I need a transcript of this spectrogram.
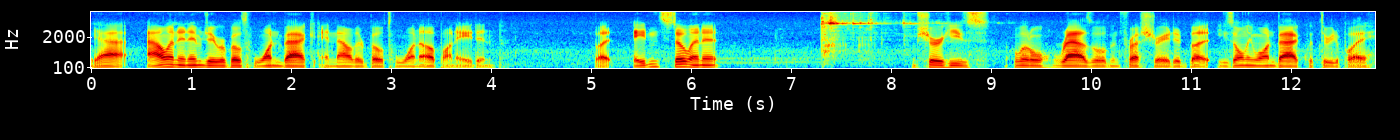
Yeah, Alan and MJ were both one back, and now they're both one up on Aidan. But Aidan's still in it. I'm sure he's a little razzled and frustrated, but he's only one back with three to play.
